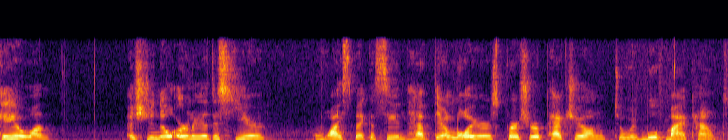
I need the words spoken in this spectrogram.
Hey everyone! As you know earlier this year, Vice Magazine have their lawyers pressure Patreon to remove my account.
